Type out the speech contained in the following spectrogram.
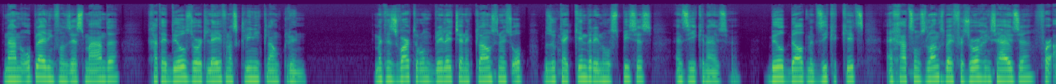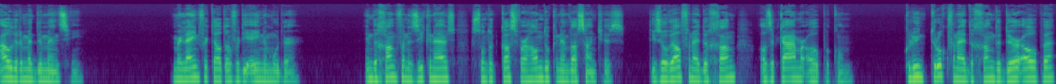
na een opleiding van zes maanden, gaat hij deels door het leven als klinieclown Kluun. Met een zwart rond brilletje en een clownsneus op bezoekt hij kinderen in hospices en ziekenhuizen. Beeld belt met zieke kids en gaat soms langs bij verzorgingshuizen voor ouderen met dementie. Merlijn vertelt over die ene moeder. In de gang van een ziekenhuis stond een kast voor handdoeken en washandjes, die zowel vanuit de gang als de kamer open kon. Kluun trok vanuit de gang de deur open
